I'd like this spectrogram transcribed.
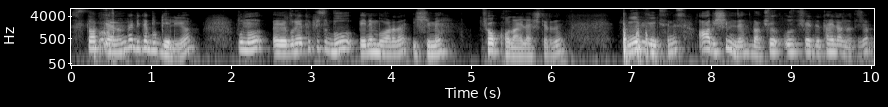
stok yanında bir de bu geliyor. Bunu e, buraya takıyorsun. Bu benim bu arada işimi çok kolaylaştırdı. Niye diyeceksiniz? Abi şimdi bak şu uz şey detaylı anlatacağım.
